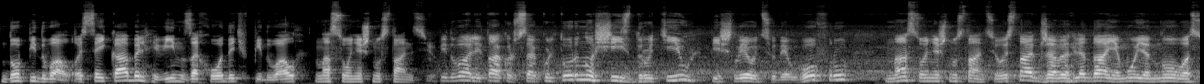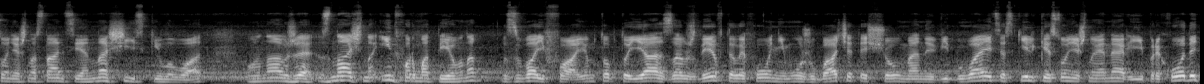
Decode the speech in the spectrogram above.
до підвал. Ось цей кабель він заходить в підвал на сонячну станцію. В підвалі також все культурно, 6 дротів пішли от сюди в гофру. На сонячну станцію. Ось так вже виглядає моя нова сонячна станція на 6 кВт. Вона вже значно інформативна з Wi-Fi. Тобто я завжди в телефоні можу бачити, що в мене відбувається, скільки сонячної енергії приходить,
